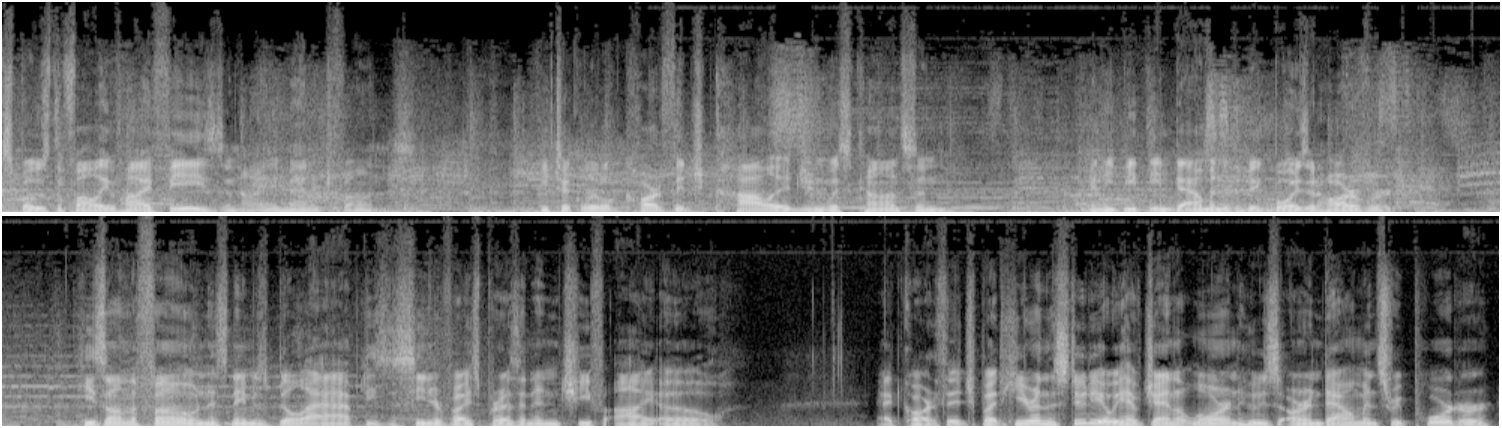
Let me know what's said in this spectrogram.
exposed the folly of high fees and highly managed funds. He took a little Carthage College in Wisconsin and he beat the endowment of the big boys at Harvard. He's on the phone. His name is Bill Abt. He's the senior vice president and chief IO at Carthage. But here in the studio, we have Janet Lorin, who's our endowments reporter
